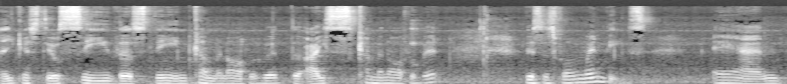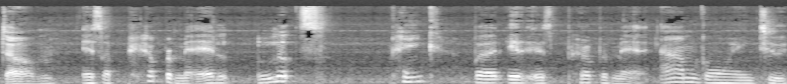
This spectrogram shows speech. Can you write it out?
you can still see the steam coming off of it the ice coming off of it this is from Wendy's and um, it's a peppermint. It looks pink but it is peppermint. I'm going to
